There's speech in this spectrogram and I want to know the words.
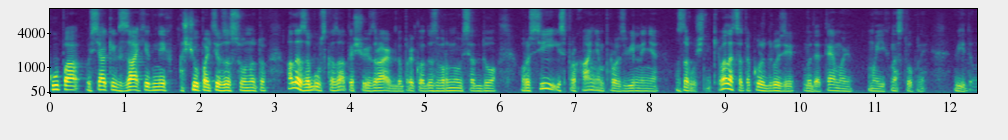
купа усяких західних щупальців засунуто. Але забув сказати, що Ізраїль, до прикладу, звернувся до Росії із проханням про звільнення заручників. Але це також, друзі, буде темою моїх наступних відео.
